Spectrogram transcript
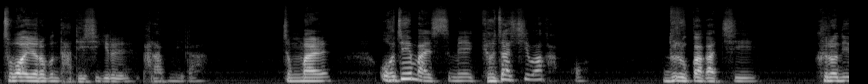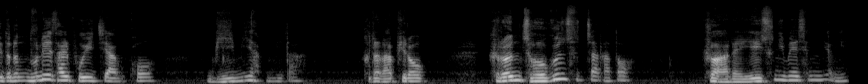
저와 여러분 다 되시기를 바랍니다. 정말 어제 말씀의 겨자씨와 같고 누룩과 같이 그런 이들은 눈에 잘 보이지 않고 미미합니다. 그러나 비록 그런 적은 숫자라도 그 안에 예수님의 생명이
